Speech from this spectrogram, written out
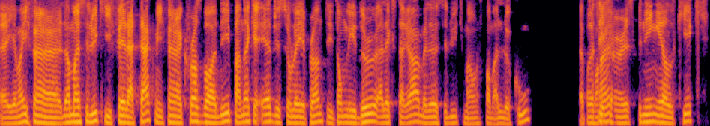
Euh, il y a- il fait un- là, moi, c'est lui qui fait l'attaque, mais il fait un crossbody pendant que Edge est sur l'apron, puis il tombe les deux à l'extérieur, mais là, c'est lui qui mange pas mal le coup. Après ça, il fait un spinning L kick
